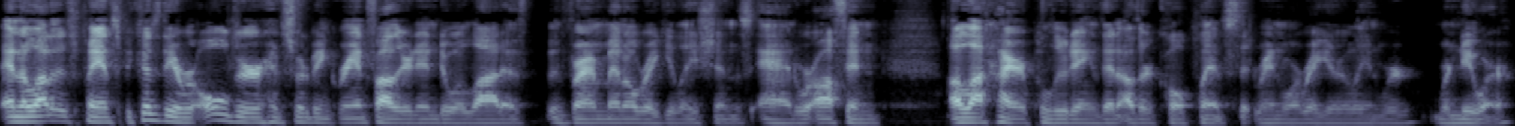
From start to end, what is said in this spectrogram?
And a lot of those plants, because they were older, had sort of been grandfathered into a lot of environmental regulations and were often a lot higher polluting than other coal plants that ran more regularly and were, were newer.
